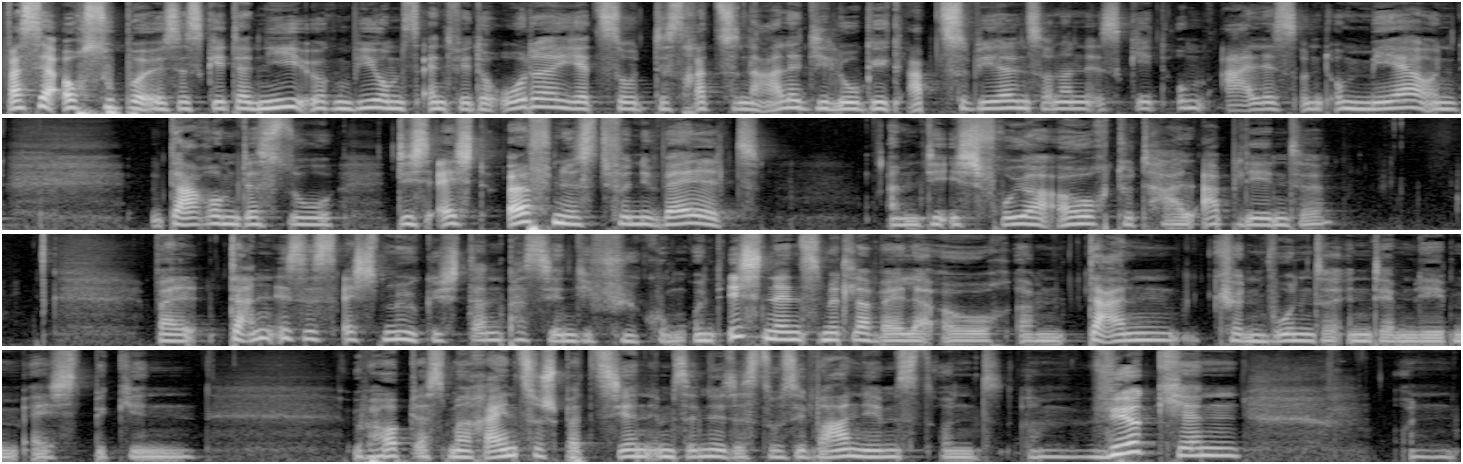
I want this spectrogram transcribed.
Was ja auch super ist. Es geht ja nie irgendwie ums Entweder-Oder, jetzt so das Rationale, die Logik abzuwählen, sondern es geht um alles und um mehr und darum, dass du dich echt öffnest für eine Welt, die ich früher auch total ablehnte. Weil dann ist es echt möglich, dann passieren die Fügungen. Und ich nenne es mittlerweile auch, ähm, dann können Wunder in dem Leben echt beginnen. Überhaupt erstmal reinzuspazieren im Sinne, dass du sie wahrnimmst und ähm, Wirkchen und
